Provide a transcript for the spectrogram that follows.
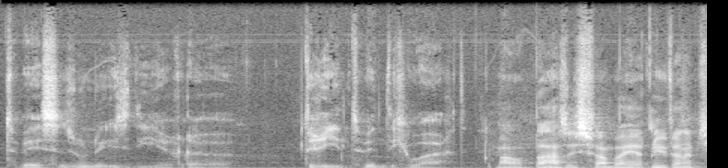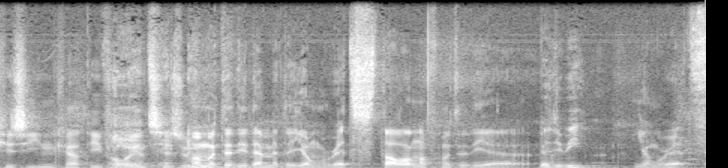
twee seizoenen is die er eh, 23 waard. Maar op basis van wat je er nu van hebt gezien, gaat die volgend seizoen... Maar moeten die dan met de Young Reds stallen of moeten die... eh, Bij de wie? Young Reds.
